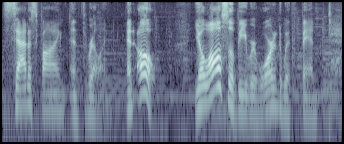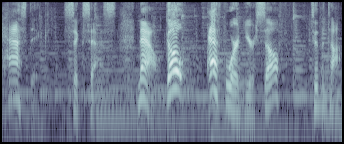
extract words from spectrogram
satisfying, and thrilling. And oh, you'll also be rewarded with fantastic success. Now, go F word yourself to the top.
